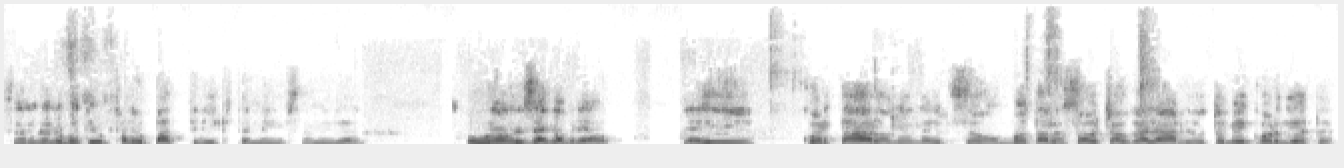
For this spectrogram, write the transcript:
se não me engano, eu botei, falei o Patrick também, se não me engano. Ou não, o Zé Gabriel. E aí cortaram né, na edição, botaram só o Thiago Galhardo. Eu tomei corneta.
